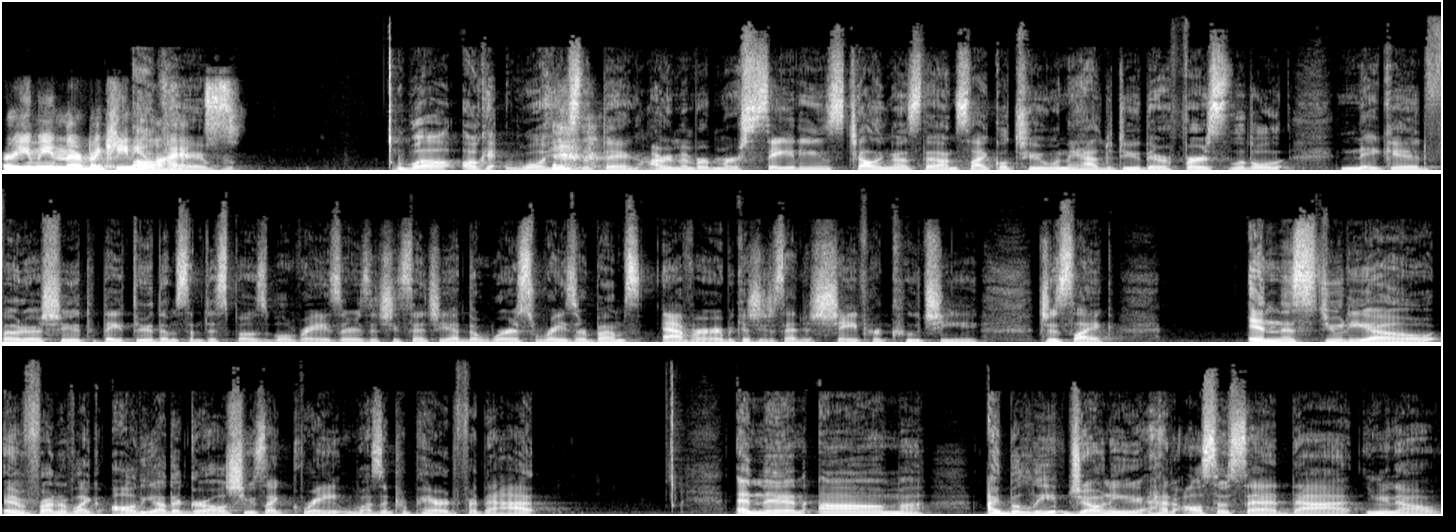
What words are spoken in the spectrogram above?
Or you mean their bikini Okay, lines? Well, okay. Well, here's the thing. I remember Mercedes telling us that on Cycle 2, when they had to do their first little naked photo shoot, that they threw them some disposable razors. And she said she had the worst razor bumps ever because she just had to shave her coochie just like in the studio in front of like all the other girls. She was like, great, wasn't prepared for that. And then um I believe Joanie had also said that, you know,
